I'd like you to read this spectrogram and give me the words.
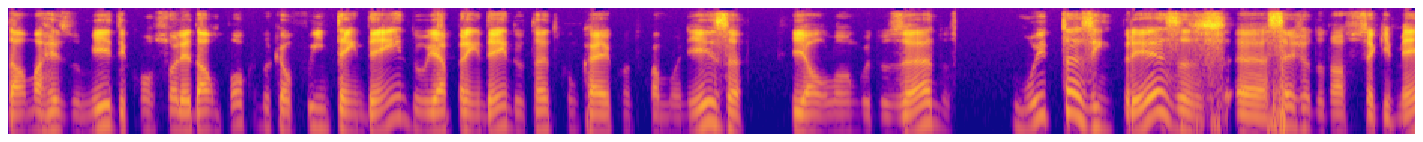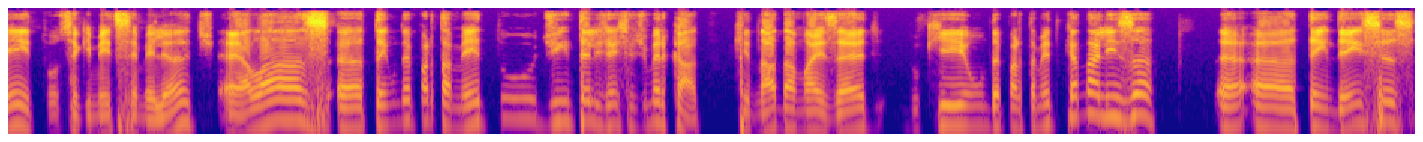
dar uma resumida e consolidar um pouco do que eu fui entendendo e aprendendo, tanto com o Caê quanto com a Moniza, e ao longo dos anos, muitas empresas, eh, seja do nosso segmento ou segmento semelhante, elas eh, têm um departamento de inteligência de mercado, que nada mais é do que um departamento que analisa uh, tendências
